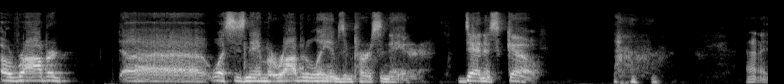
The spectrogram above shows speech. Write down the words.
a Robert? Uh, what's his name? A Robin Williams impersonator? Dennis, go. uh,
